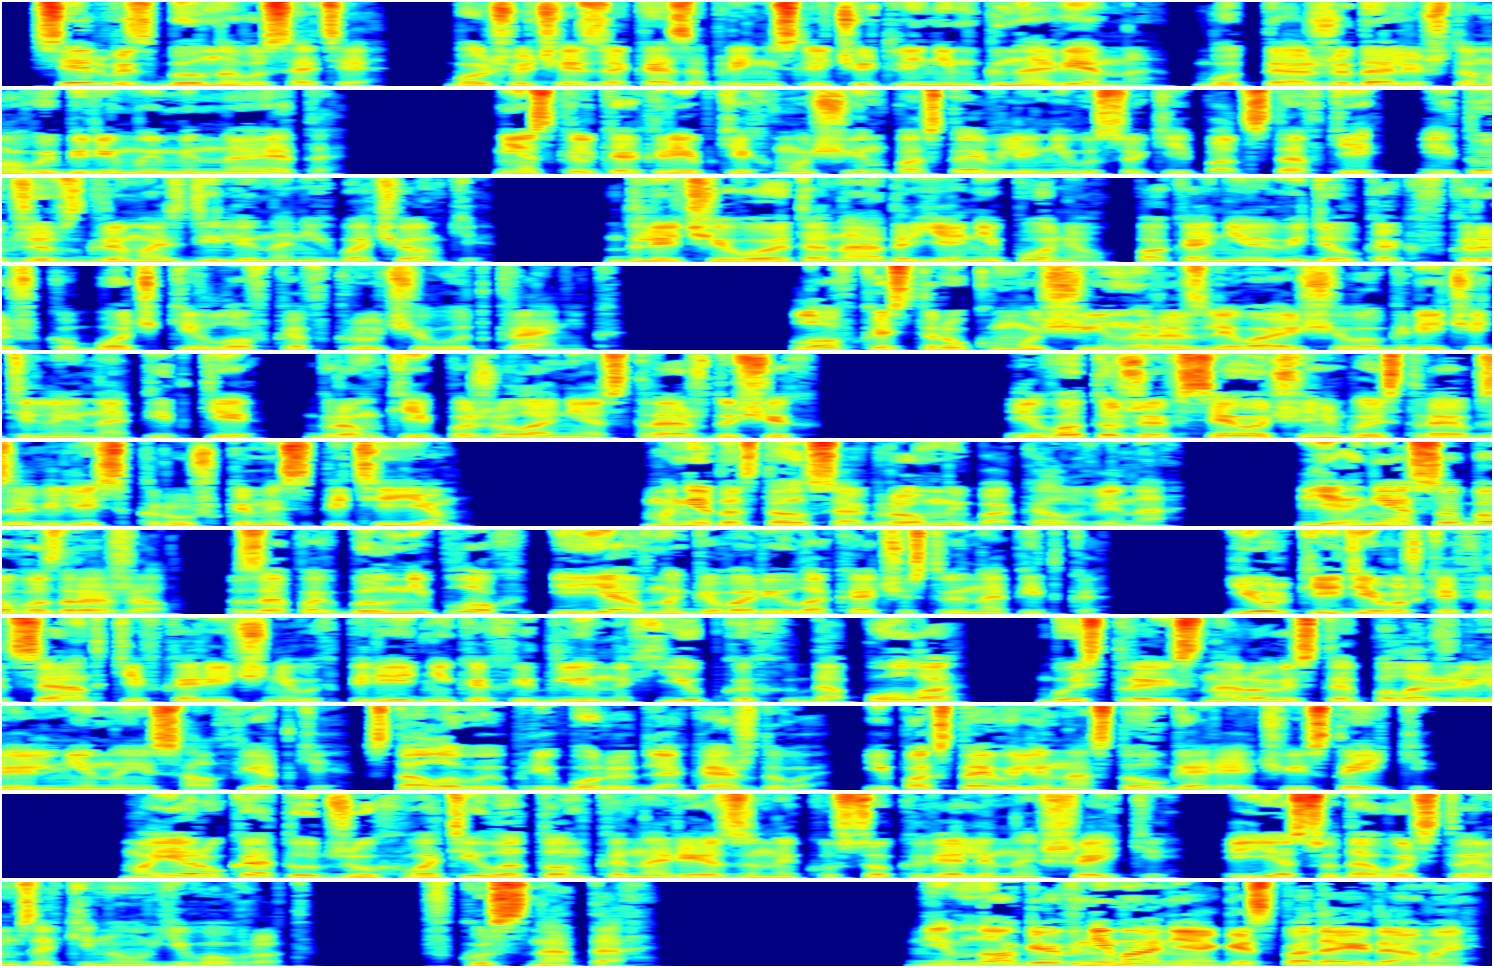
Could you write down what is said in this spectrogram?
Сервис был на высоте. Большую часть заказа принесли чуть ли не мгновенно, будто ожидали, что мы выберем именно это. Несколько крепких мужчин поставили невысокие подставки и тут же взгромоздили на них бочонки. Для чего это надо, я не понял, пока не увидел, как в крышку бочки ловко вкручивают краник. Ловкость рук мужчины, разливающего горячительные напитки, громкие пожелания страждущих, и вот уже все очень быстро обзавелись кружками с питьем. Мне достался огромный бокал вина. Я не особо возражал, запах был неплох и явно говорил о качестве напитка. Юркие девушки-официантки в коричневых передниках и длинных юбках до пола быстро и сноровисто положили льняные салфетки, столовые приборы для каждого и поставили на стол горячие стейки. Моя рука тут же ухватила тонко нарезанный кусок вяленой шейки, и я с удовольствием закинул его в рот. Вкуснота. «Немного внимания, господа и дамы!»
